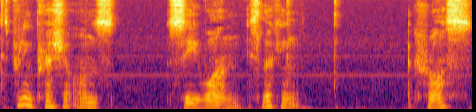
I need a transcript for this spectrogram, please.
it's putting pressure on c1. It's looking across.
